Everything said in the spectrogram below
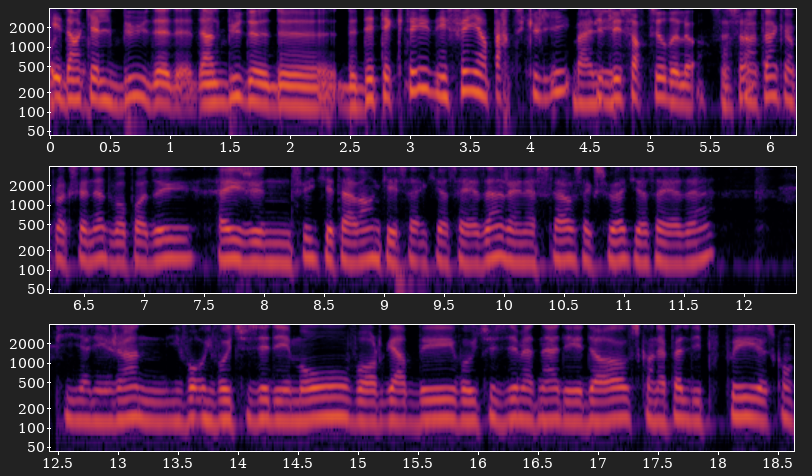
Et dans quel but? De- de- dans le but de, de- détecter des filles en particulier, Ben, puis de les- sortir de là. C'est On ça? s'entend qu'un proxénète ne va pas dire Hey, j'ai une fille qui est à vendre qui, est se- qui a 16 ans, j'ai un esclave sexuel qui a 16 ans. Puis il y a les jeunes, il va, il va utiliser des mots, il va regarder, il va utiliser maintenant des dolls, ce qu'on appelle des poupées, euh, ce qu'on,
